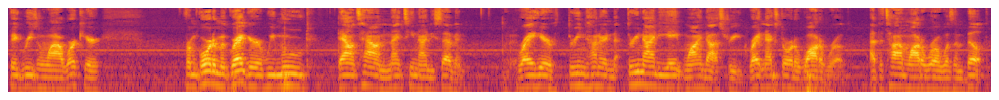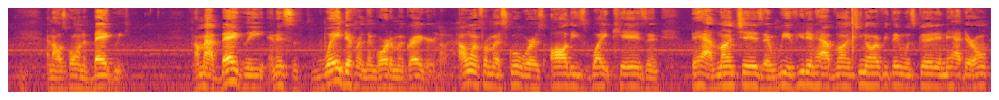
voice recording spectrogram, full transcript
big reason why I work here. From Gordon McGregor, we moved downtown in 1997 right here 300 398 Wyandotte Street, right next door to Waterworld. At the time, Waterworld wasn't built, mm. and I was going to Bagley. I'm at Bagley, and this is way different than Gordon McGregor. I went from a school where it's all these white kids and they had lunches, and we if you didn't have lunch, you know everything was good, and they had their own.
